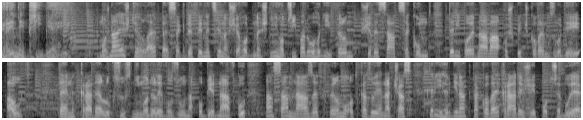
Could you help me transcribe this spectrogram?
Krymy příběhy. Možná ještě lépe se k definici našeho dnešního případu hodí film 60 sekund, který pojednává o špičkovém zloději aut. Ten krade luxusní modely vozů na objednávku a sám název filmu odkazuje na čas, který hrdina k takové krádeži potřebuje.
